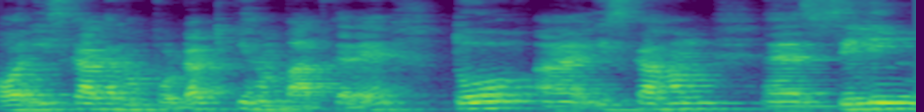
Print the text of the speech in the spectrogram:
और इसका अगर हम प्रोडक्ट की हम बात करें तो इसका हम सीलिंग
